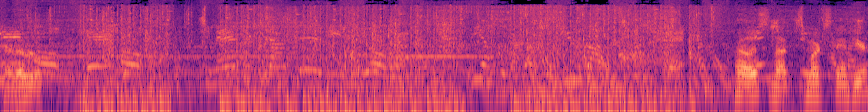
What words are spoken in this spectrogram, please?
yeah, that little. Oh, this not smart to stand here.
